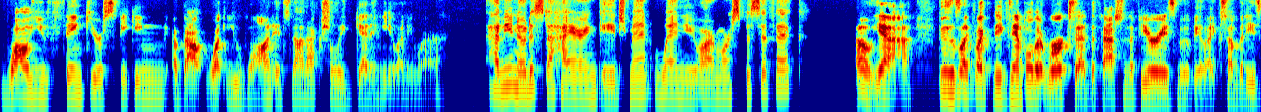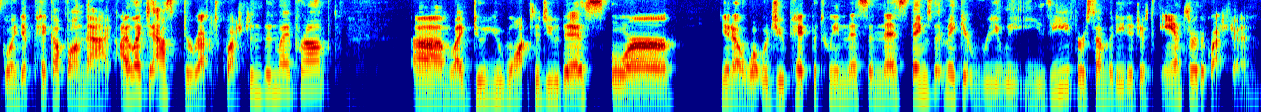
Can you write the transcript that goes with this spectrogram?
while you think you're speaking about what you want, it's not actually getting you anywhere. Have you noticed a higher engagement when you are more specific? Oh yeah, because like like the example that Rourke said, the Fast and the Furious movie, like somebody's going to pick up on that. I like to ask direct questions in my prompt, um, like, do you want to do this, or you know, what would you pick between this and this? Things that make it really easy for somebody to just answer the question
